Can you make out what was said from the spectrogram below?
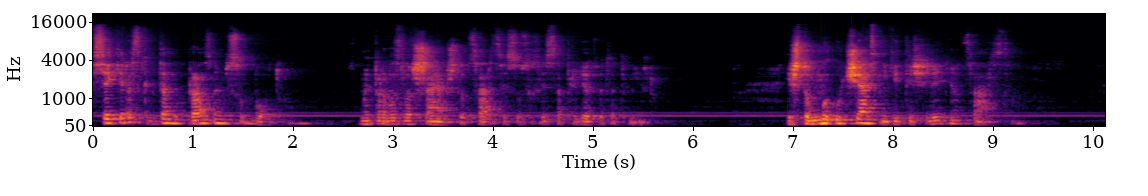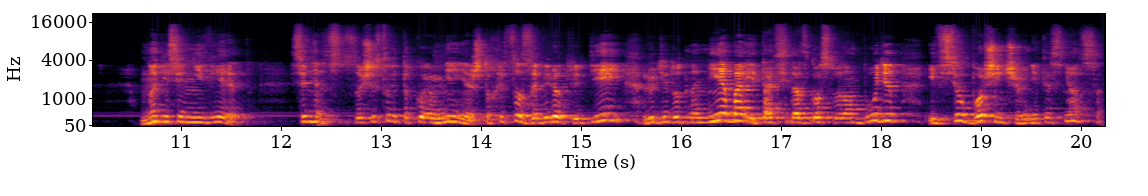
Всякий раз, когда мы празднуем субботу, мы провозглашаем, что Царство Иисуса Христа придет в этот мир. И что мы участники тысячелетнего Царства. Многие сегодня не верят. Сегодня существует такое мнение, что Христос заберет людей, люди идут на небо, и так всегда с Господом будет, и все, больше ничего не коснется.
